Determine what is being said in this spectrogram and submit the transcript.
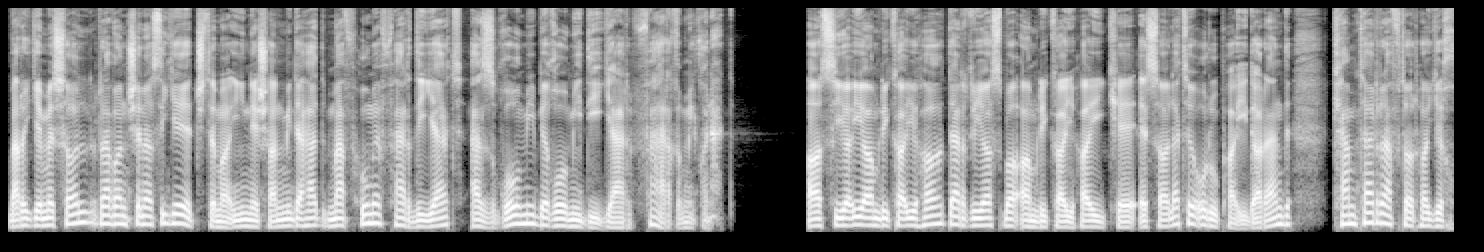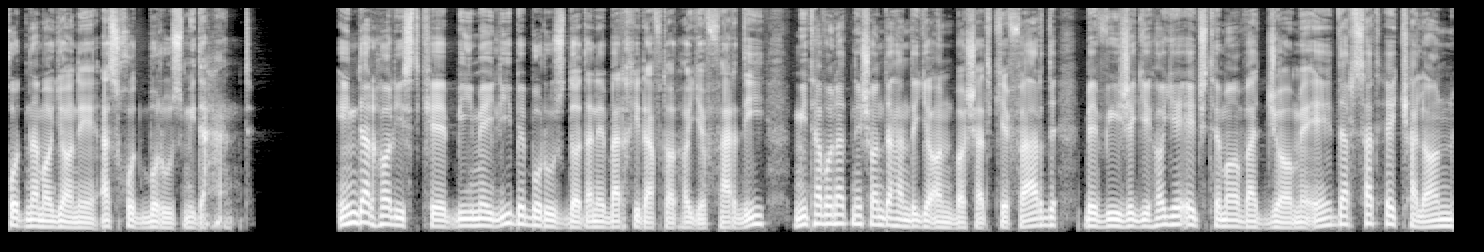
برای مثال روانشناسی اجتماعی نشان می دهد مفهوم فردیت از قومی به قومی دیگر فرق می کند. آسیایی آمریکایی ها در قیاس با آمریکایی هایی که اصالت اروپایی دارند کمتر رفتارهای خودنمایانه از خود بروز می دهند. این در حالی است که بیمیلی به بروز دادن برخی رفتارهای فردی می تواند نشان دهنده آن باشد که فرد به ویژگی های اجتماع و جامعه در سطح کلان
